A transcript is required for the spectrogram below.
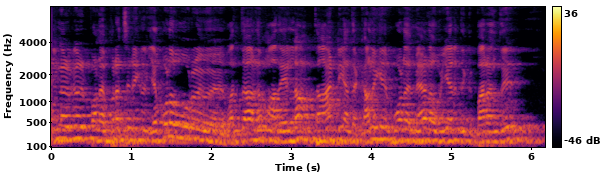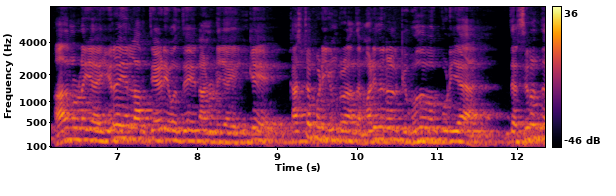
இன்னல்கள் பல பிரச்சனைகள் எவ்வளவு ஒரு வந்தாலும் அதையெல்லாம் தாண்டி அந்த கழுகை போல மேலே உயரத்துக்கு பறந்து அதனுடைய இரையெல்லாம் தேடி வந்து நம்முடைய இங்கே கஷ்டப்படுகின்ற அந்த மனிதர்களுக்கு உதவக்கூடிய இந்த சிறந்த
